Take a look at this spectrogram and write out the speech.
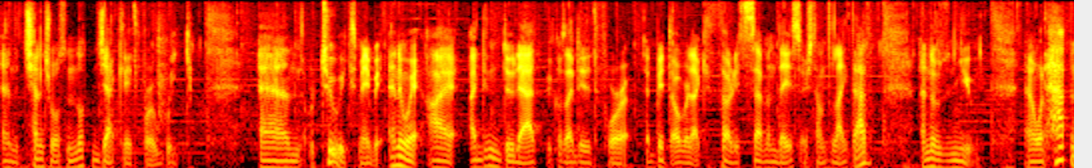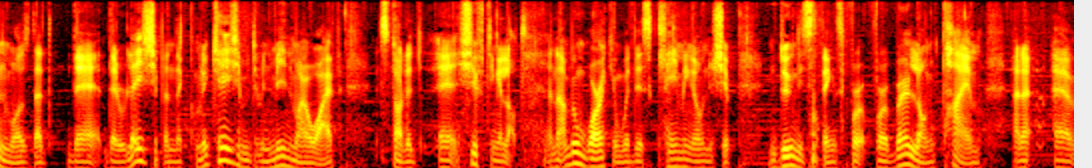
And the challenge was not ejaculate for a week and or two weeks maybe. Anyway, I I didn't do that because I did it for a bit over like 37 days or something like that, and it was new. And what happened was that the the relationship and the communication between me and my wife started uh, shifting a lot. And I've been working with this claiming ownership and doing these things for, for a very long time. And I, uh,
